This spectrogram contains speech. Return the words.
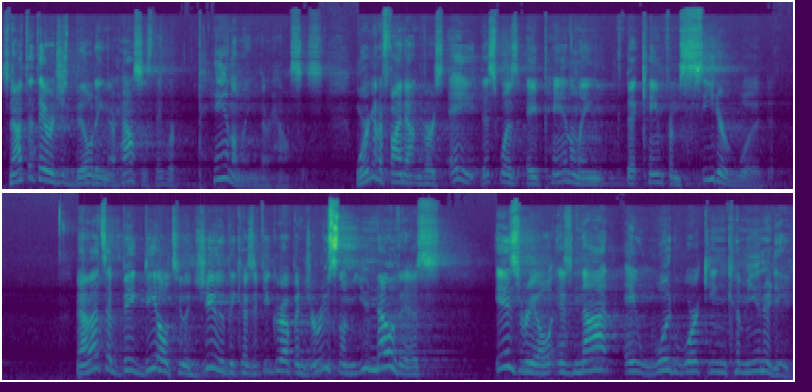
It's not that they were just building their houses, they were paneling their houses. We're going to find out in verse 8 this was a paneling that came from cedar wood. Now, that's a big deal to a Jew because if you grew up in Jerusalem, you know this. Israel is not a woodworking community,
